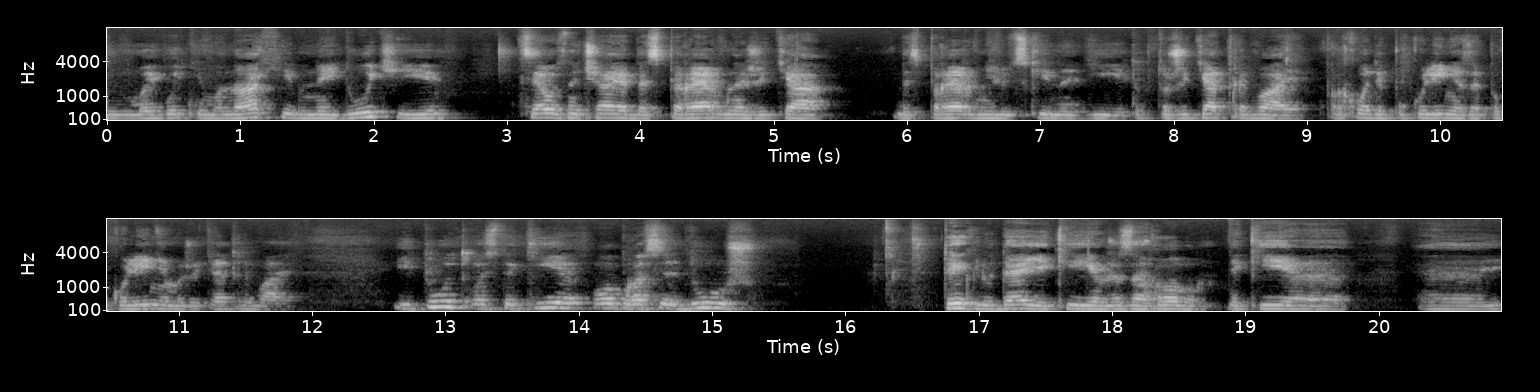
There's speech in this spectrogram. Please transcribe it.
майбутні монахи, вони йдуть, і це означає безперервне життя безперервні людські надії. Тобто життя триває, проходить покоління за поколіннями, життя триває. І тут ось такі образи душ тих людей, які є вже за гробом, які е, е,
